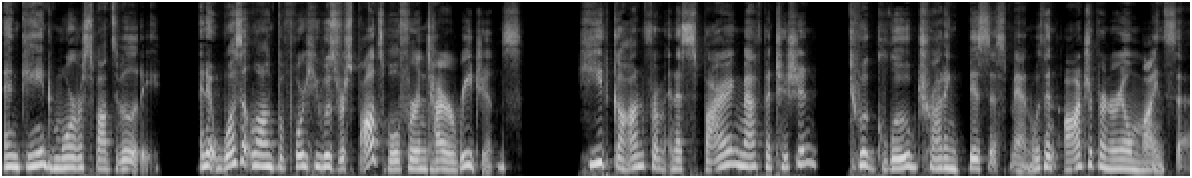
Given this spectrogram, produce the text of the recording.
and gained more responsibility, and it wasn't long before he was responsible for entire regions. He'd gone from an aspiring mathematician to a globe-trotting businessman with an entrepreneurial mindset.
